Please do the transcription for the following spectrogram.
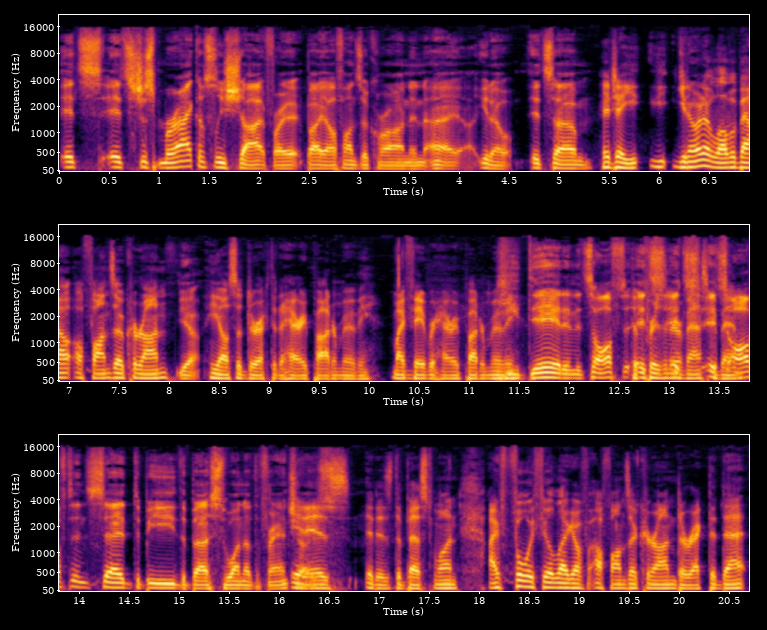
it's it's just miraculously shot by by Alfonso Cuarón, and I you know it's um Hey Jay, you, you know what I love about Alfonso Cuarón? Yeah. he also directed a Harry Potter movie. My favorite Harry Potter movie. he did, and it's often The it's, Prisoner of it's, It's often said to be the best one of the franchise. It is. It is the best one. I fully feel like Alf- Alfonso Cuarón directed that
